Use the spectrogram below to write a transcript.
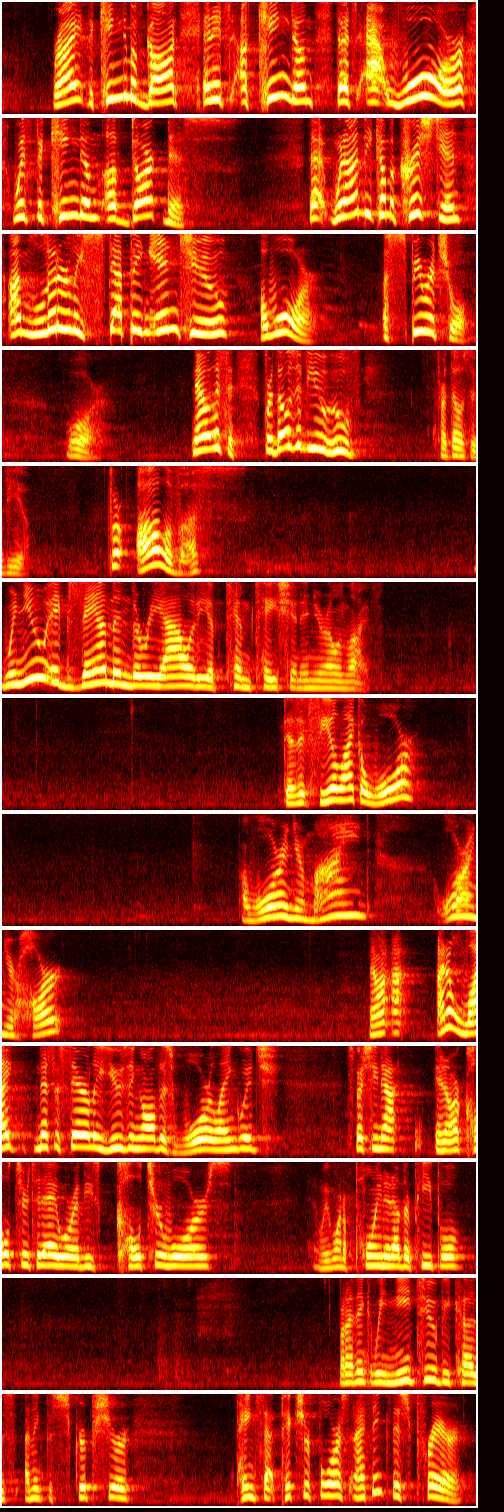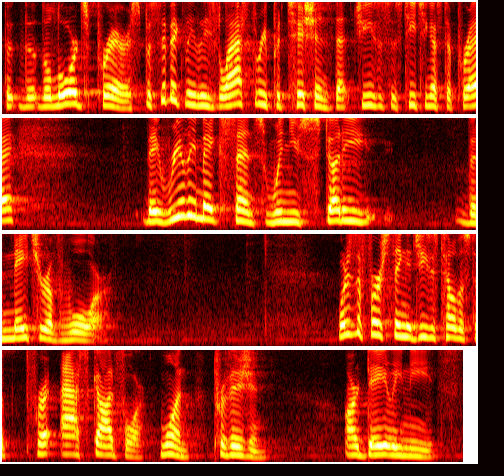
right? The kingdom of God, and it's a kingdom that's at war with the kingdom of darkness. That when I become a Christian, I'm literally stepping into a war, a spiritual war. Now, listen, for those of you who've, for those of you, for all of us, when you examine the reality of temptation in your own life, does it feel like a war? A war in your mind? A war in your heart? Now, I, I don't like necessarily using all this war language especially not in our culture today where we have these culture wars and we want to point at other people. But I think we need to because I think the scripture paints that picture for us. And I think this prayer, the, the, the, Lord's Prayer, specifically these last three petitions that Jesus is teaching us to pray, they really make sense when you study the nature of war. What is the first thing that Jesus tells us to ask God for? One, provision, our daily needs.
